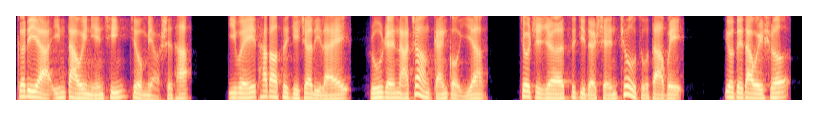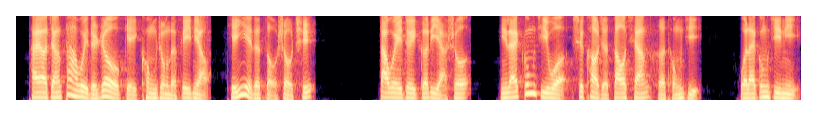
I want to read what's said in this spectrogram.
歌利亚因大卫年轻，就藐视他，以为他到自己这里来，如人拿杖赶狗一样。就指着自己的神咒诅大卫，又对大卫说：“他要将大卫的肉给空中的飞鸟、田野的走兽吃。”大卫对歌利亚说：“你来攻击我是靠着刀枪和铜戟，我来攻击你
